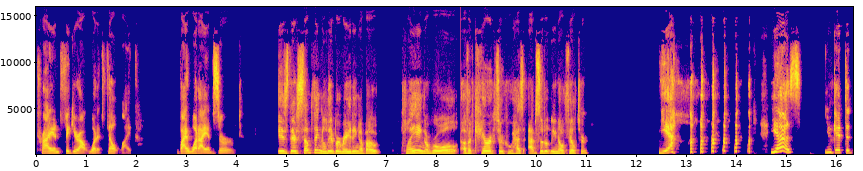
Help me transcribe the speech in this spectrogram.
try and figure out what it felt like by what I observed. Is there something liberating about playing a role of a character who has absolutely no filter? Yeah. yes. You get to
